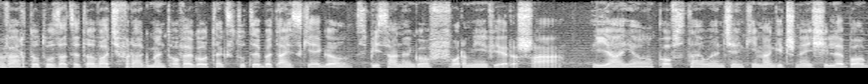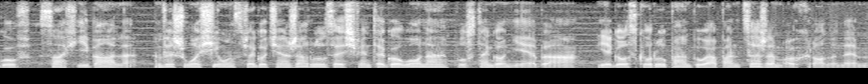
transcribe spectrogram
Warto tu zacytować fragment owego tekstu tybetańskiego spisanego w formie wiersza. Jajo powstałe dzięki magicznej sile bogów Sahibal wyszło siłą swego ciężaru ze świętego łona pustego nieba. Jego skorupa była pancerzem ochronnym.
